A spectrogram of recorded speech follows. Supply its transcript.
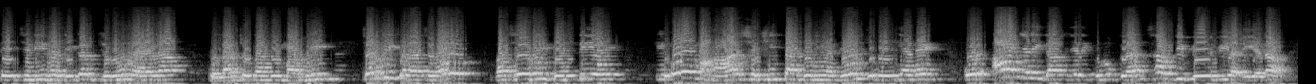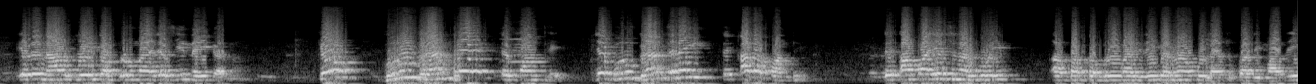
ਤੇ ਚਿੜੀ ਦਾ ਜ਼ਿਕਰ ਜ਼ਰੂਰ ਆਏਗਾ ਭੁੱਲਾਂ ਚੁੱਕਾਂ ਦੀ ਮਾਫੀ, ਚੜ੍ਹਦੀ ਕਲਾ ਚ ਰਹੋ। ਬਸ ਇਹੋ ਹੀ ਬੇਨਤੀ ਹੈ ਕਿ ਉਹ ਮਹਾਨ ਸ਼ਖਸੀਅਤਾਂ ਜਿਹੜੀਆਂ ਜੇਲ੍ਹ ਚ ਬੈਠੀਆਂ ਨੇ, ਔਰ ਆਹ ਜਿਹੜੀ ਗੱਲ ਜਿਹੜੀ ਗੁਰੂ ਗ੍ਰੰਥ ਸਾਹਿਬ ਦੀ ਬੇਦਬੀ ਵਾਲੀ ਹੈ ਨਾ, ਇਹਦੇ ਨਾਲ ਕੋਈ ਕੰਪਰੋਮਾਈਜ਼ ਅਸੀਂ ਨਹੀਂ ਕਰਨਾ। ਕਿਉਂ? ਗੁਰੂ ਗ੍ਰੰਥ ਤੇ ਪੰਥ ਜੇ ਗੁਰੂ ਗ੍ਰੰਥ ਨਹੀਂ, ਤੇ ਕਾਹਦਾ ਪੰਥ ਤੇ ਆਪਾਂ ਇਸ ਨਾਲ ਕੋਈ ਆਪਾਂ ਕੰਪਰੋਮਾਈਜ਼ ਨਹੀਂ ਕਰਨਾ ਭੁੱਲਾ ਚੁੱਕਾ ਦੀ ਮਾਫੀ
